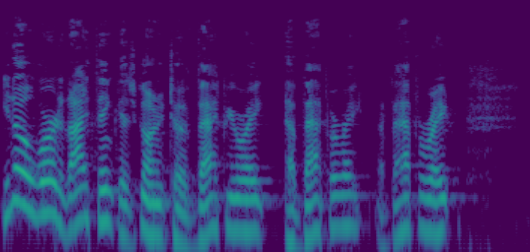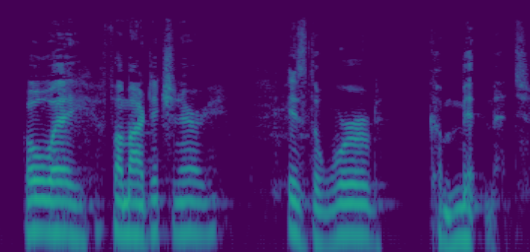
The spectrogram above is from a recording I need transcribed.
you know a word that I think is going to evaporate, evaporate, evaporate, go away from our dictionary? Is the word commitment.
